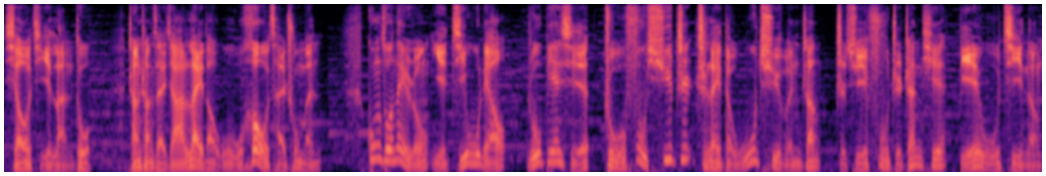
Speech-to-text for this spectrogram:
消极懒惰，常常在家赖到午后才出门，工作内容也极无聊，如编写“主妇须知”之类的无趣文章，只需复制粘贴，别无技能。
